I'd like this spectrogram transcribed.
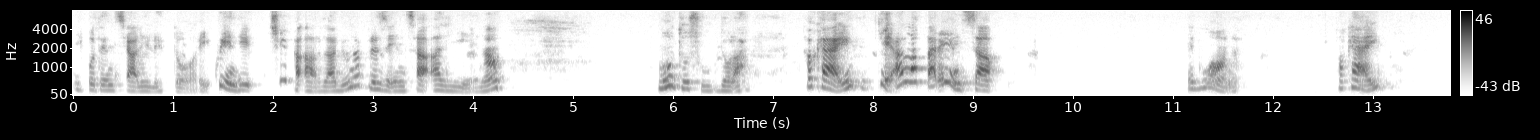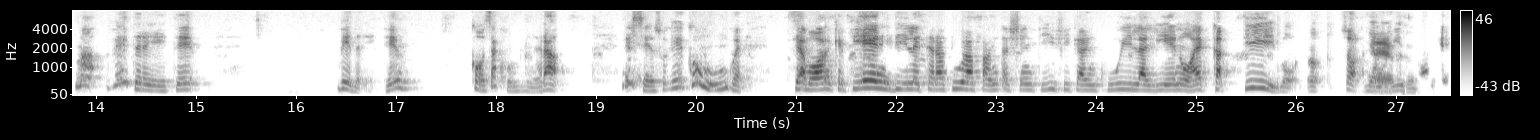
i potenziali lettori. Quindi ci parla di una presenza aliena molto subdola, ok? Che all'apparenza è buona, ok? Ma vedrete, vedrete cosa combinerà. Nel senso che comunque siamo anche pieni di letteratura fantascientifica in cui l'alieno è cattivo. No? So, l'abbiamo certo. visto anche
